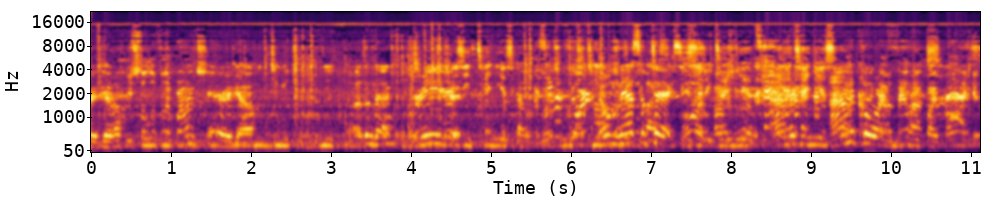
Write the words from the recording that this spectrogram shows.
we go. You still live in the Bronx? There we go. Wasn't that green? Jersey ten years ago. Don't mess with Texas. He said it ten years. I'm, Ten years. I'm ago. recording. Family by Barnegat.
